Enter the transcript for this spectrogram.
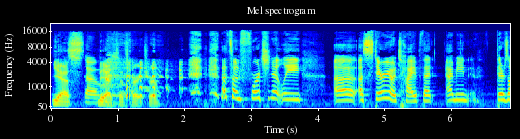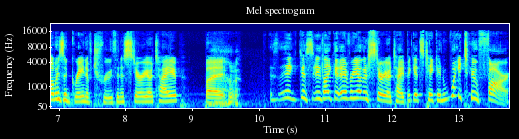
Yes. So. Yes, that's very true. that's unfortunately uh, a stereotype that I mean, there's always a grain of truth in a stereotype, but it just it, like every other stereotype, it gets taken way too far.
